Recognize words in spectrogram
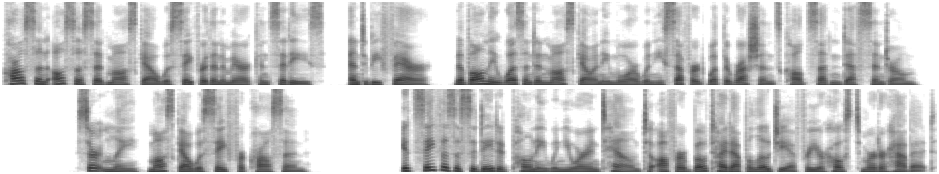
Carlson also said Moscow was safer than American cities, and to be fair, Navalny wasn't in Moscow anymore when he suffered what the Russians called sudden death syndrome. Certainly, Moscow was safe for Carlson. It's safe as a sedated pony when you are in town to offer a bow-tied apologia for your host's murder habit.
